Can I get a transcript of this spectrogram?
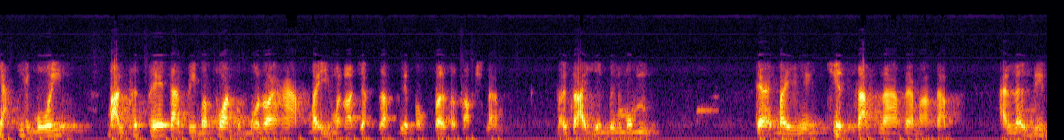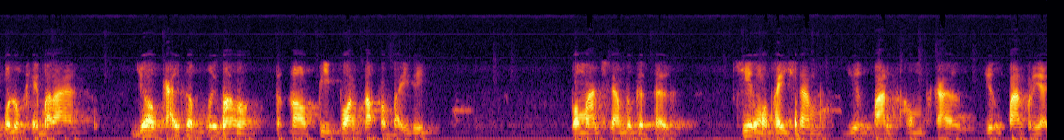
ចាក់ទី1បានធ្វើទេតាំងពី1953មកដល់70វា7ទៅ10ឆ្នាំដោយសារយើងមានមុំទាំង3នេះជាតិសាសនាព្រះមហាក្សត្រឥឡូវនេះបលោកខេមរាយក91មកដល់2018នេះប្រហែលឆ្នាំនោះគិតទៅ ជាង20ឆ្នាំ យើងបានខំកើយើងបានប្រយា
